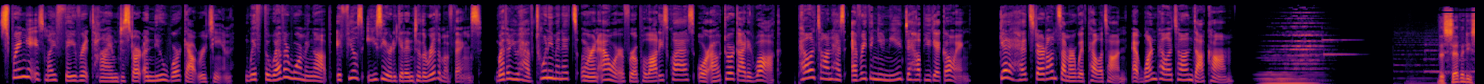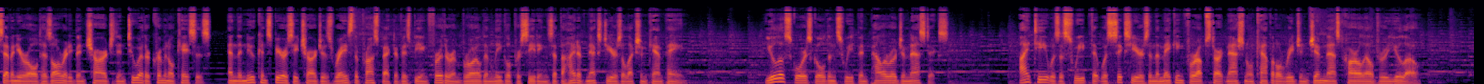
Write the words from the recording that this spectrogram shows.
Spring is my favorite time to start a new workout routine. With the weather warming up, it feels easier to get into the rhythm of things. Whether you have 20 minutes or an hour for a Pilates class or outdoor guided walk, Peloton has everything you need to help you get going. Get a head start on summer with Peloton at onepeloton.com. The 77 year old has already been charged in two other criminal cases, and the new conspiracy charges raise the prospect of his being further embroiled in legal proceedings at the height of next year's election campaign. Yulo scores golden sweep in Palaro Gymnastics. IT was a sweep that was six years in the making for upstart National Capital Region gymnast Carl Eldrew Yulo.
